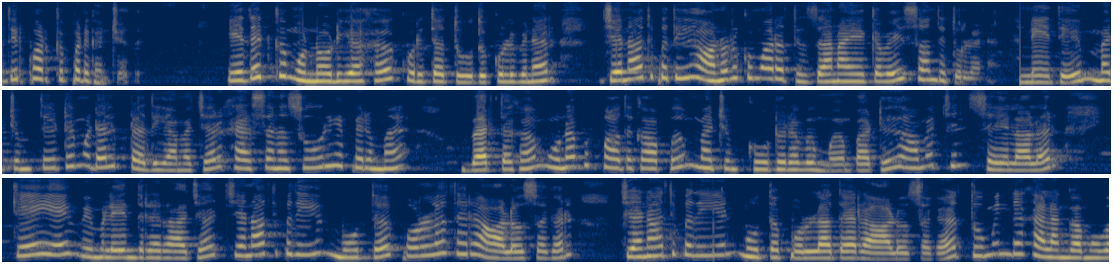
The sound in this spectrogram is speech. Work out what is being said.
எதிர்பார்க்கப்படுகின்றது. இதற்கு முன்னோடியாக குறித்த தூதுக்குழுவினர் ஜனாதிபதி அனுரகுமார திசாநாயக்கவை சந்தித்துள்ளனர். நிதி மற்றும் திட்டமிடல் பிரதி அமைச்சர் ஹசன சூரிய பெரும வர்த்தகம் உணவு பாதுகாப்பு மற்றும் கூட்டுறவு மேம்பாட்டு அமைச்சின் செயலாளர் கே. ஏ. விமலேந்திர ராஜா ஜனாதிபதியின் மூத்த பொருளாதார ஆலோசகர் ஜனாதிபதியின் மூத்த பொருளாதார ஆலோசகர் துமிந்த கலங்கமுவ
